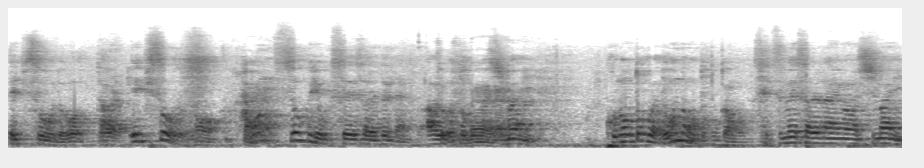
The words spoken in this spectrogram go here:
エピソードをだからエピソードもはい。ものすごく抑制されてるじゃないですか、ある男が島に、この男はどんな男かも説明されないまま島に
